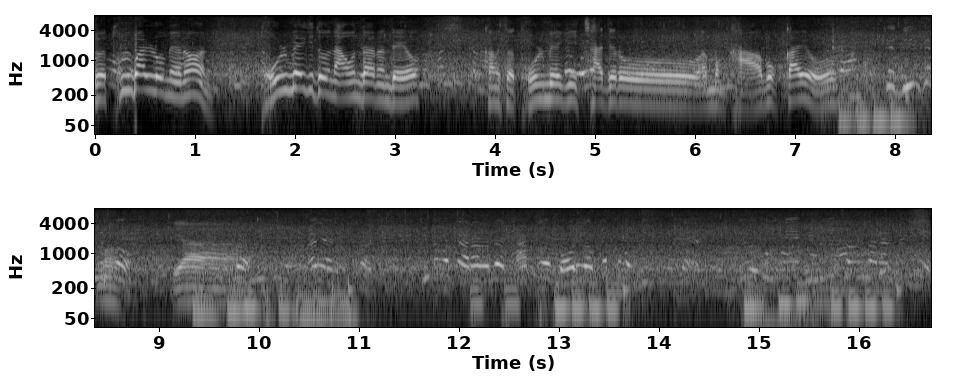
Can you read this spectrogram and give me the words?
그 통발로면은 돌메기도 나온다는데요. 가면서 돌메기 찾으러 한번 가볼까요? 어. 야, 아니 아니 지금밖에 안 하는데 가끔 머리가 이 동네에 물리 쳐는 사람들이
